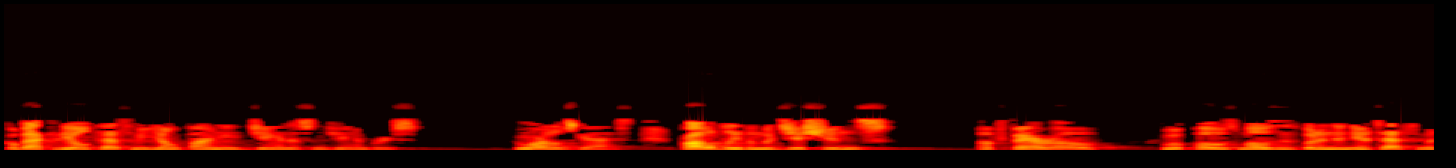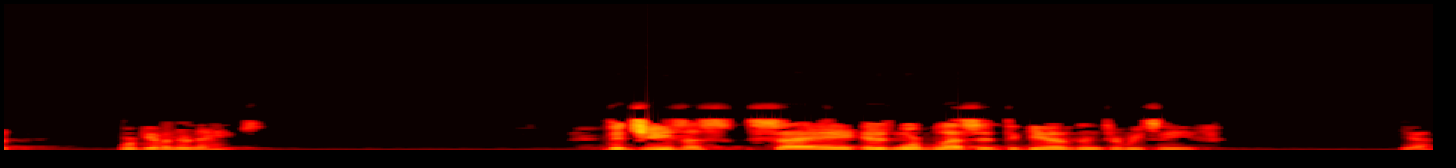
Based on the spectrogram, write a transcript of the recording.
Go back to the Old Testament, you don't find any Jannes and Jambres. Who are those guys? Probably the magicians of Pharaoh who opposed Moses, but in the New Testament, we're given their names. Did Jesus say it is more blessed to give than to receive? Yes.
